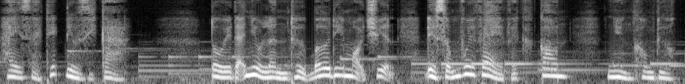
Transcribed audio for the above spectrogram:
hay giải thích điều gì cả. Tôi đã nhiều lần thử bơ đi mọi chuyện để sống vui vẻ với các con, nhưng không được.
